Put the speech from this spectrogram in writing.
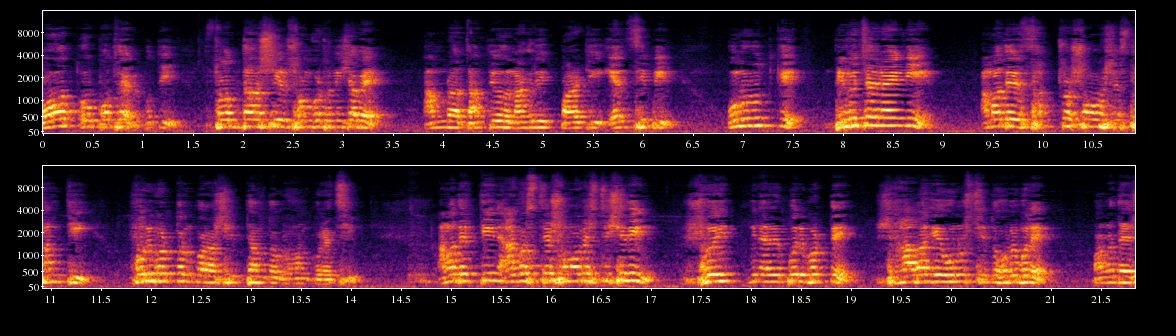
মত ও পথের প্রতি শ্রদ্ধাশীল সংগঠন হিসাবে আমরা জাতীয় নাগরিক পার্টি এনসিপি অনুরোধকে বিবেচনায় নিয়ে আমাদের ছাত্র সমাবেশের স্থানটি পরিবর্তন করার সিদ্ধান্ত গ্রহণ করেছি। আমাদের তিন আগস্টের সমাবেশটি সেদিন শহীদ মিনারের পরিবর্তে শাহবাগে অনুষ্ঠিত হবে বলে বাংলাদেশ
